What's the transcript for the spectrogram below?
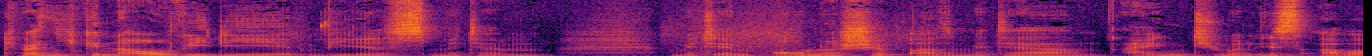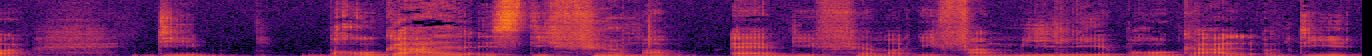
Ich weiß nicht genau, wie, die, wie das mit dem mit dem Ownership, also mit der Eigentümern ist, aber die Brugal ist die Firma, äh, die Firma, die Familie Brugal und die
